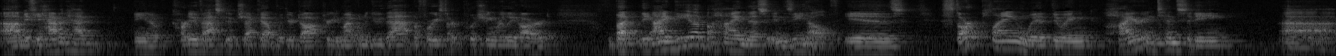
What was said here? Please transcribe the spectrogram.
Um, if you haven't had you know, cardiovascular checkup with your doctor, you might want to do that before you start pushing really hard. But the idea behind this in Z Health is start playing with doing higher intensity, uh,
